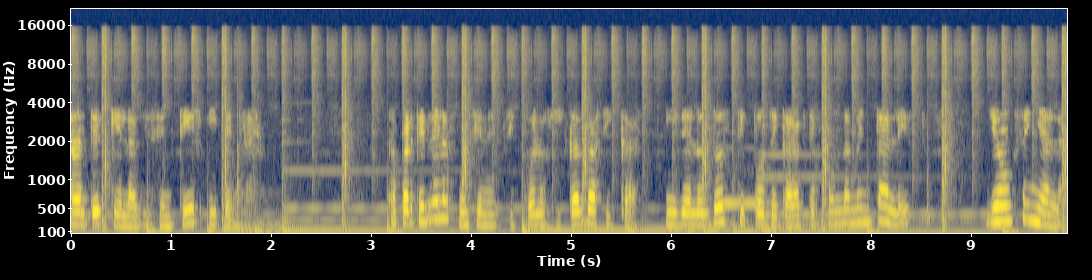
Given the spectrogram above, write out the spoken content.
antes que las de sentir y pensar. A partir de las funciones psicológicas básicas y de los dos tipos de carácter fundamentales, Jung señala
